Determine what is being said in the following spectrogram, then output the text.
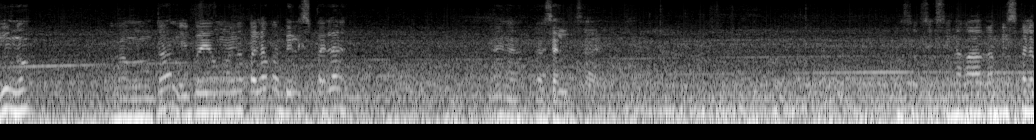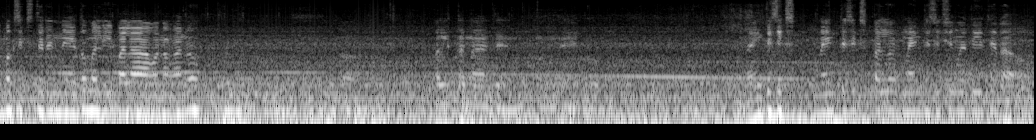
Yun no. Ramdam, iba yung ano pala, mabilis pala. Ano, sa sa So 60 nakakabilis pala mag 60 rin na ito, mali pala ako ng ano. Ah, palitan natin. Ang ito. 96 96 pala, 96 yung natitira. Oh.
